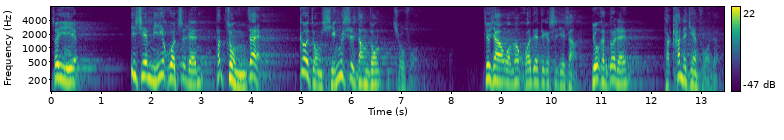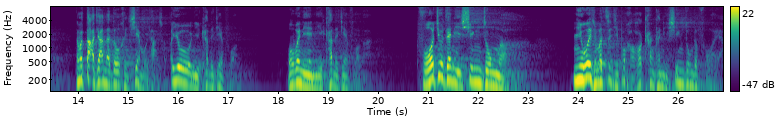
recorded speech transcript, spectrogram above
所以。一些迷惑之人，他总在各种形式当中求佛。就像我们活在这个世界上，有很多人他看得见佛的，那么大家呢都很羡慕他，说：“哎呦，你看得见佛？”我问你，你看得见佛吗？佛就在你心中啊，你为什么自己不好好看看你心中的佛呀？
